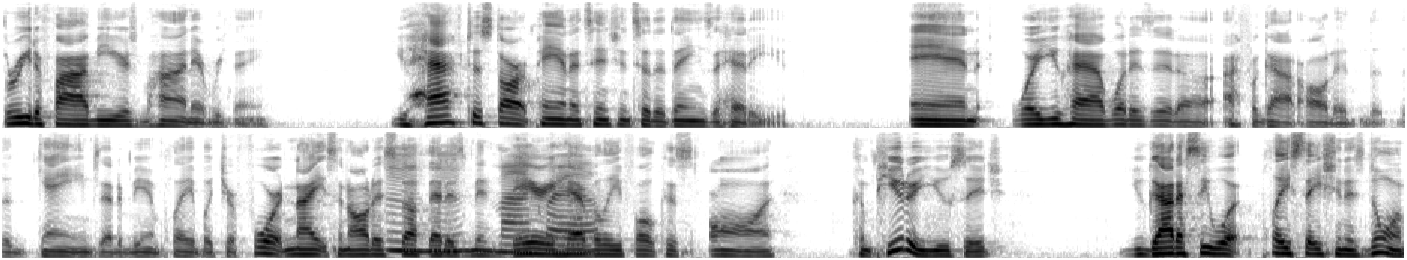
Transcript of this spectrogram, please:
three to five years behind everything you have to start paying attention to the things ahead of you and where you have what is it uh, i forgot all the, the, the games that are being played but your fortnites and all this stuff that has Mhm. been very heavily focused on computer usage you got to see what playstation is doing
